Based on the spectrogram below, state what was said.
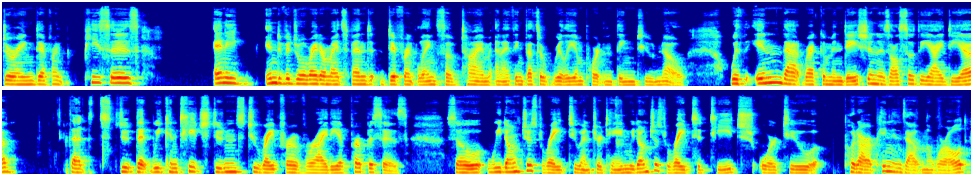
during different pieces. Any individual writer might spend different lengths of time, and I think that's a really important thing to know. Within that recommendation is also the idea that stu- that we can teach students to write for a variety of purposes. So we don't just write to entertain, we don't just write to teach or to put our opinions out in the world.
